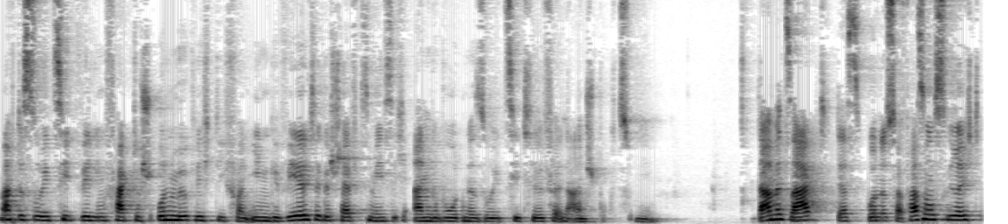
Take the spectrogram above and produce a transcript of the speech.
macht es Suizidwilligen faktisch unmöglich, die von ihnen gewählte, geschäftsmäßig angebotene Suizidhilfe in Anspruch zu nehmen. Damit sagt das Bundesverfassungsgericht,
